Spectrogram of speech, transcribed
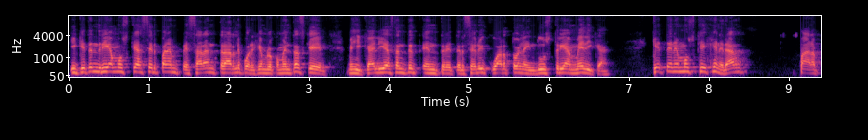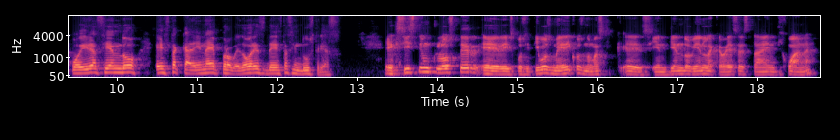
¿Y qué tendríamos que hacer para empezar a entrarle? Por ejemplo, comentas que Mexicali está entre, tercero y cuarto en la industria médica. ¿Qué tenemos que generar para poder ir haciendo esta cadena de proveedores de estas industrias? Existe un clúster eh, de dispositivos médicos, nomás eh, si entiendo bien, la cabeza está en Tijuana,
